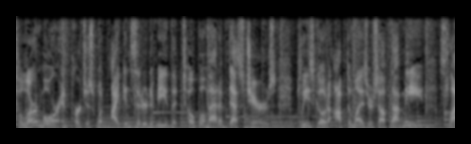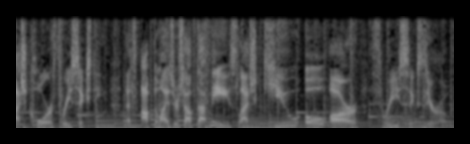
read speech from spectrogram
To learn more and purchase what I consider to be the Topomat of desk chairs, please go to optimizeyourself.me slash QOR360. That's optimizeyourself.me slash QOR360.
